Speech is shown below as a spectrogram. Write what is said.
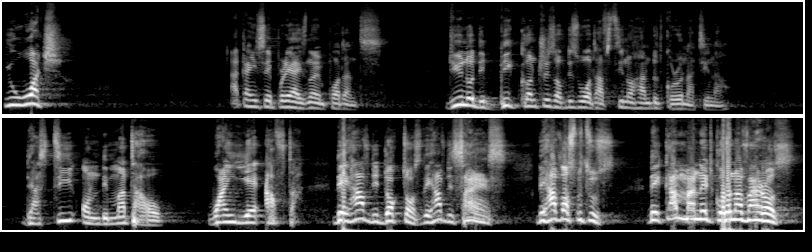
You watch. How can you say prayer is not important? Do you know the big countries of this world have still not handled corona till now? They are still on the matter oh, one year after. They have the doctors, they have the science, they have hospitals. They can't manage coronavirus.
